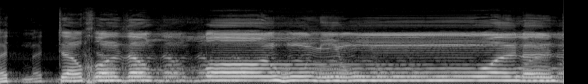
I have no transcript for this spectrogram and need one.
اتخذ الله من ولد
